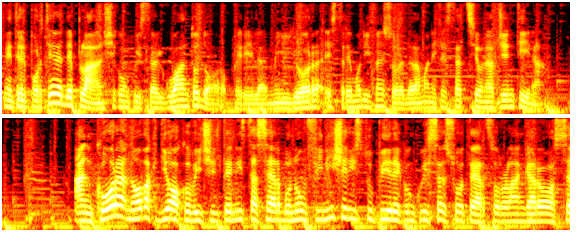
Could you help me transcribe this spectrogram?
mentre il portiere De Planche conquista il guanto d'oro per il miglior estremo difensore della manifestazione argentina. Ancora Novak Djokovic, il tennista serbo, non finisce di stupire e conquista il suo terzo Roland Garros.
